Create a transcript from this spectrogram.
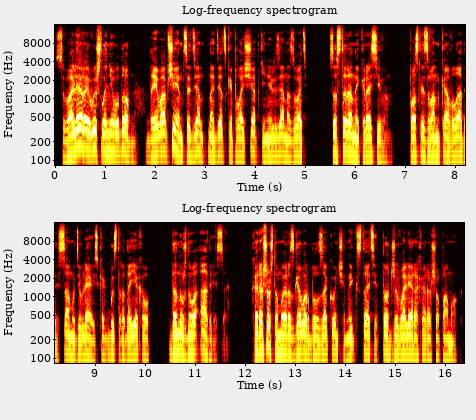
С Валерой вышло неудобно, да и вообще инцидент на детской площадке нельзя назвать со стороны красивым. После звонка Влады сам удивляюсь, как быстро доехал до нужного адреса. Хорошо, что мой разговор был закончен, и, кстати, тот же Валера хорошо помог.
